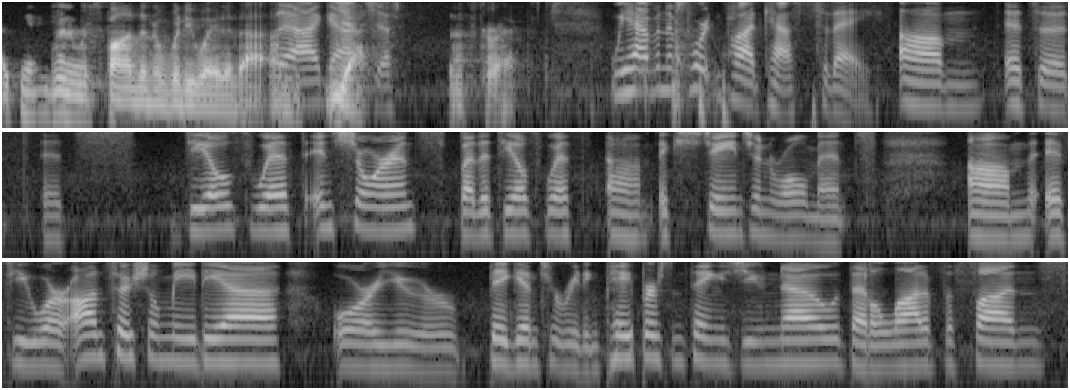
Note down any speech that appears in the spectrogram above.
I can't even respond in a witty way to that. I'm yeah, I just gotcha. yes. That's correct. We have an important podcast today. Um, it's a it's deals with insurance, but it deals with um, exchange enrollment. Um, if you were on social media or you're big into reading papers and things, you know that a lot of the funds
